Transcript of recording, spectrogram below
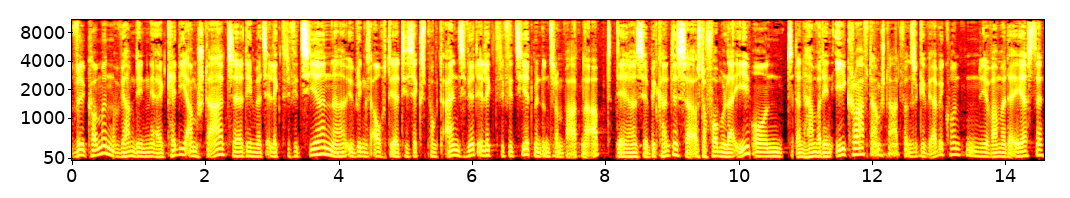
Willkommen. Wir haben den äh, Caddy am Start, äh, den wir jetzt elektrifizieren. Äh, übrigens auch der T6.1 wird elektrifiziert mit unserem Partner Abt, der sehr bekannt ist äh, aus der Formula E. Und dann haben wir den E-Craft am Start für unsere Gewerbekunden. Hier waren wir der Erste,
